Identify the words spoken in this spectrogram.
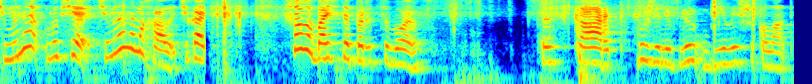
Чи мене вообще, чи мене намахали? Чекай. Що ви бачите перед собою? Це скарб. Дуже люблю білий шоколад.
